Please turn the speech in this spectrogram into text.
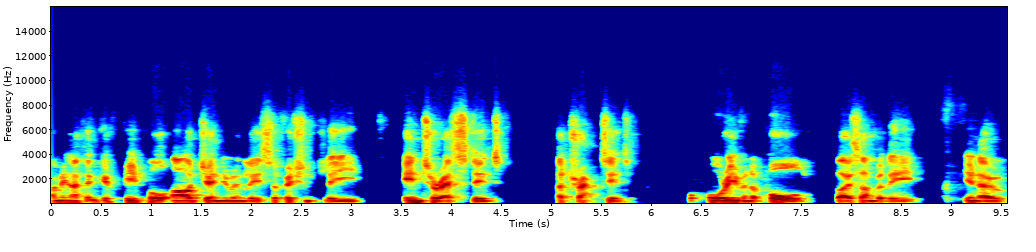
I mean, I think if people are genuinely sufficiently interested, attracted, or even appalled by somebody, you know,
